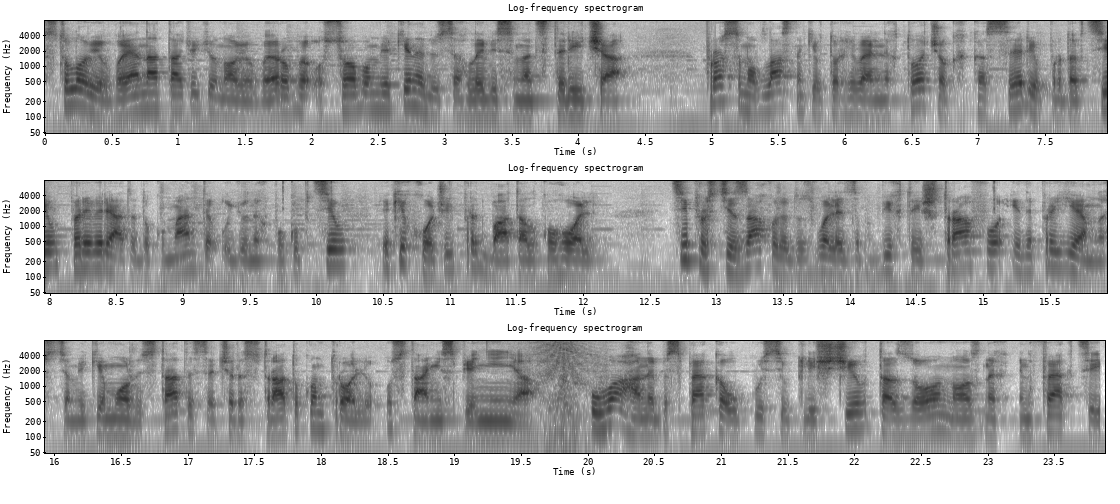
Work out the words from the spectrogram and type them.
столові вина та тютюнові вироби особам, які не досягли 18-річчя. Просимо власників торгівельних точок, касирів, продавців перевіряти документи у юних покупців, які хочуть придбати алкоголь. Ці прості заходи дозволять запобігти і штрафу, і неприємностям, які можуть статися через втрату контролю у стані сп'яніння. Увага, небезпека укусів кліщів та зоонозних інфекцій.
